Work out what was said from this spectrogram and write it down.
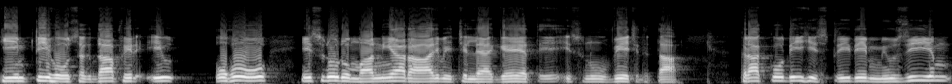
ਕੀਮਤੀ ਹੋ ਸਕਦਾ। ਫਿਰ ਉਹ ਇਸ ਨੂੰ ਰੋਮਾਨੀਆ ਰਾਜ ਵਿੱਚ ਲੈ ਗਏ ਅਤੇ ਇਸ ਨੂੰ ਵੇਚ ਦਿੱਤਾ। ਕਰਾਕੋ ਦੀ ਹਿਸਟਰੀ ਦੇ ਮਿਊਜ਼ੀਅਮ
